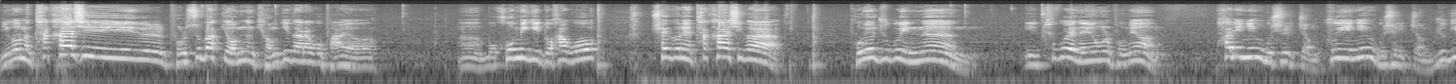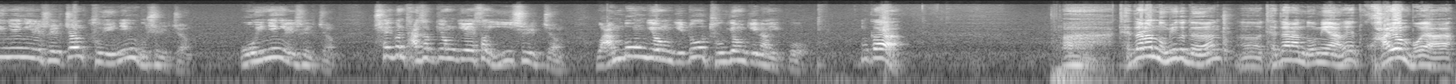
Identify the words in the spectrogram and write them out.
이거는 타카시를 볼 수밖에 없는 경기다라고 봐요. 어, 뭐 홈이기도 하고 최근에 타카시가 보여주고 있는 이 투구의 내용을 보면 8이닝 무실점, 9이닝 무실점, 6이닝 1실점, 9이닝 무실점, 5이닝 1실점. 최근 5경기에서 2실점. 완봉 경기도 2경기나 있고. 그러니까 아, 대단한 놈이거든. 어, 대단한 놈이야. 과연 뭐야?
